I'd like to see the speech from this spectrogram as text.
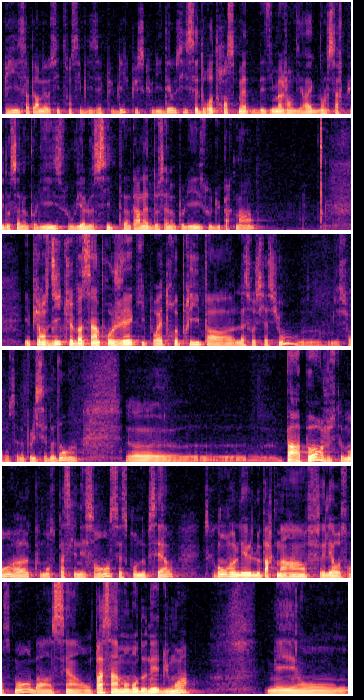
puis ça permet aussi de sensibiliser le public, puisque l'idée aussi c'est de retransmettre des images en direct dans le circuit d'Océanopolis ou via le site internet d'Océanopolis ou du parc marin. Et puis on se dit que bah, c'est un projet qui pourrait être repris par l'association, euh, bien sûr Océanopolis est dedans, hein, euh, par rapport justement à comment se passent les naissances, est-ce qu'on observe? Parce que quand le parc marin fait les recensements, bah, on passe à un moment donné du mois mais on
